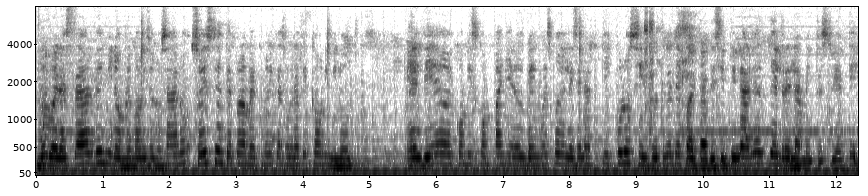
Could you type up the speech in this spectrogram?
Muy buenas tardes, mi nombre es Mauricio Lozano, soy estudiante del programa de comunicación gráfica Uniminuto. El día de hoy con mis compañeros vengo a exponerles el artículo 103 de faltas disciplinarias del reglamento estudiantil.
